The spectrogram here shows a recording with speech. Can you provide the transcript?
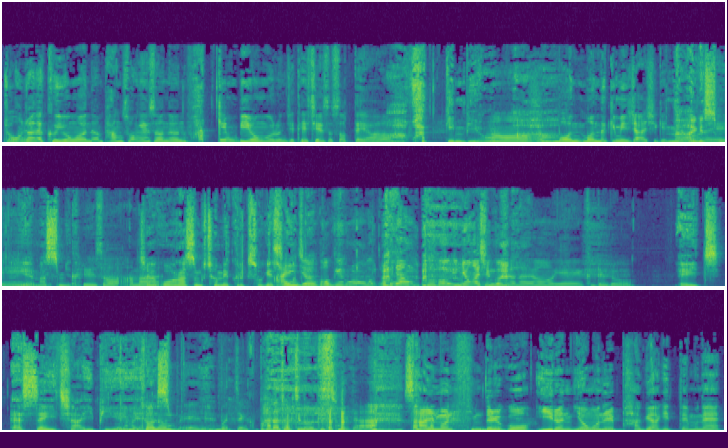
조금 전에 그 용어는 방송에서는 홧김 비용으로 이제 대체해서 썼대요. 아, 홧김 비용. 어. 뭔, 뭔 느낌인지 아시겠죠? 네, 알겠습니다. 예, 맞습니다. 그래서 아마 제가 그 원았으면 처음에 그렇게 소개했을 아니죠. 거기 뭐 그냥 그거 인용하신 거잖아요. 예, 그대로. H S H I B A. 아, 저는 예, 뭐, 받아 적지도 못했습니다. 삶은 힘들고 네. 일은 영혼을 파괴하기 때문에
